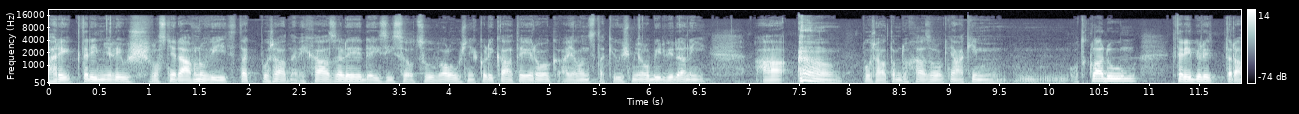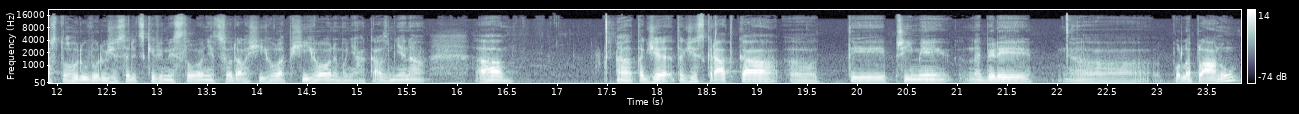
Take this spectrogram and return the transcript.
Hry, které měly už vlastně dávno vít, tak pořád nevycházely. Daisy se odsouvalo už několikátý rok, Islands taky už mělo být vydaný a pořád tam docházelo k nějakým odkladům, které byly teda z toho důvodu, že se vždycky vymyslelo něco dalšího, lepšího nebo nějaká změna. A, a, takže, takže zkrátka e, ty příjmy nebyly a, e, podle plánu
